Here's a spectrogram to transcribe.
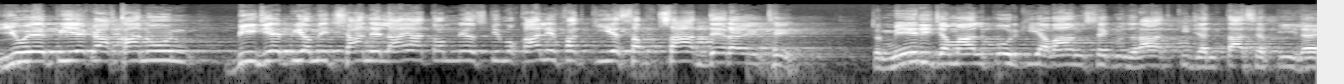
यूएपीए का कानून बीजेपी अमित शाह ने लाया तो हमने उसकी मुखालिफत की, ये सब साथ दे रहे थे। तो मेरी जमालपुर की आवाम से गुजरात की जनता से अपील है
